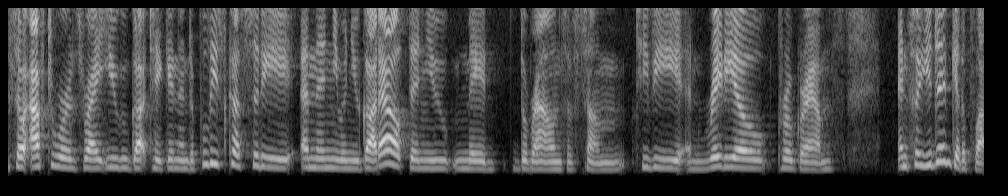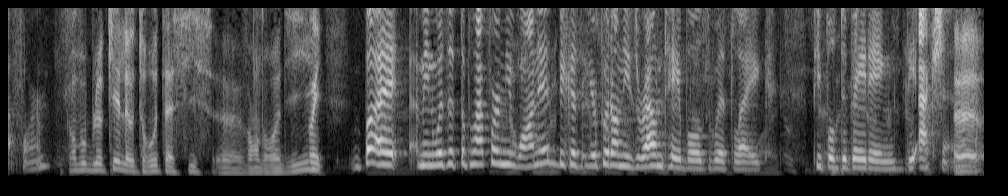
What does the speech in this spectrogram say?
So afterwards, right, you got taken into police custody, and then you, when you got out, then you made the rounds of some TV and radio programs, and so you did get a platform. Quand vous bloquez l'autoroute A6 euh, vendredi, But I mean, was it the platform you wanted? Because you're put on these roundtables with like people debating the action. euh,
